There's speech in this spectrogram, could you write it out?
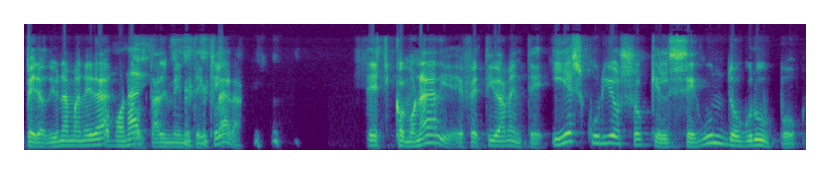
pero de una manera totalmente clara. Es como nadie, efectivamente. Y es curioso que el segundo grupo,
